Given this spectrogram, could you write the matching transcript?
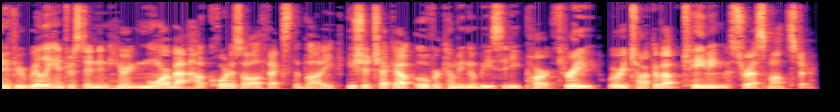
And if you're really interested in hearing more about how cortisol affects the body, you should check out Overcoming Obesity Part 3, where we talk about taming the stress monster.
